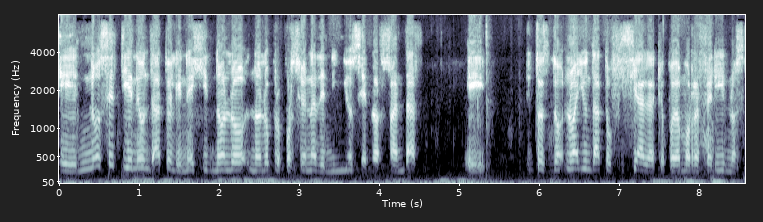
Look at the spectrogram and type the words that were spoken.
Eh, no se tiene un dato, el INEGI no lo, no lo proporciona de niños en orfandad. entonces no, no, hay un dato oficial al que podamos referirnos.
